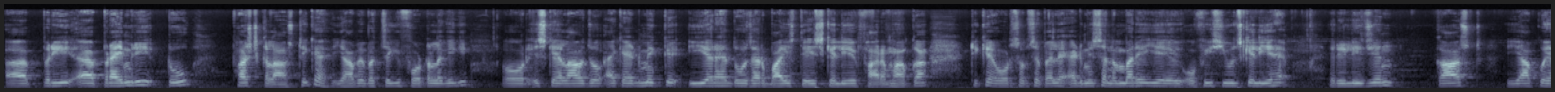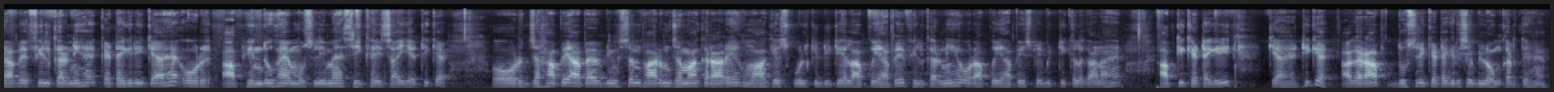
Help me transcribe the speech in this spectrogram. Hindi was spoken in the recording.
pre primary to first class ठीक है? यहाँ पे बच्चे की फ़ोटो लगेगी और इसके अलावा जो एकेडमिक ईयर है 2022-23 के लिए फार्म आपका, ठीक है? और सबसे पहले एडमिशन नंबर है, ये ऑफ़िस यूज़ के लिए है। रिलीजन कास्ट ये आपको यहाँ पे फिल करनी है कैटेगरी क्या है और आप हिंदू हैं, मुस्लिम हैं, सिख है, ईसाई है, ठीक है? और जहाँ पे आप एडमिशन फार्म जमा करा रहे हैं, वहाँ के स्कूल की डिटेल आपको यहाँ पे फिल करनी है और आपको यहाँ पे इस पर भी टिक लगाना है, आपकी कैटेगरी क्या है, ठीक है? अगर आप दूसरी कैटेगरी से बिलोंग करते हैं।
